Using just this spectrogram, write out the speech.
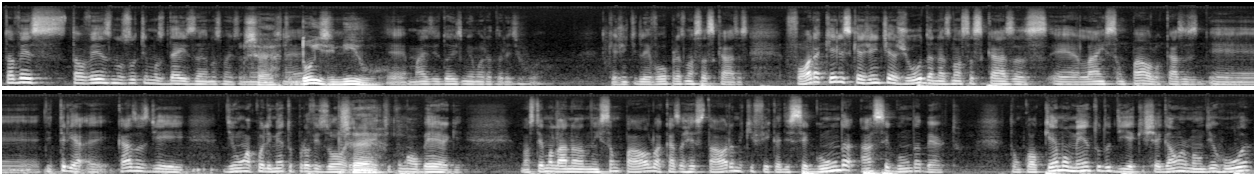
talvez, talvez nos últimos dez anos mais ou menos. Certo, né? dois mil? É, mais de dois mil moradores de rua que a gente levou para as nossas casas. Fora aqueles que a gente ajuda nas nossas casas é, lá em São Paulo, casas, é, de, tria, é, casas de, de um acolhimento provisório, né, tipo um albergue. Nós temos lá no, em São Paulo a Casa Restaura-me, que fica de segunda a segunda aberto. Então, qualquer momento do dia que chegar um irmão de rua,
